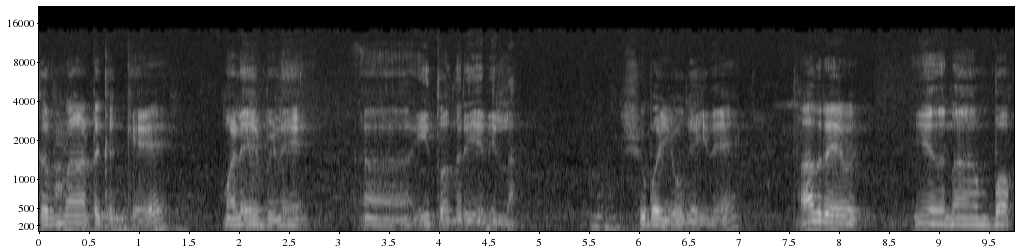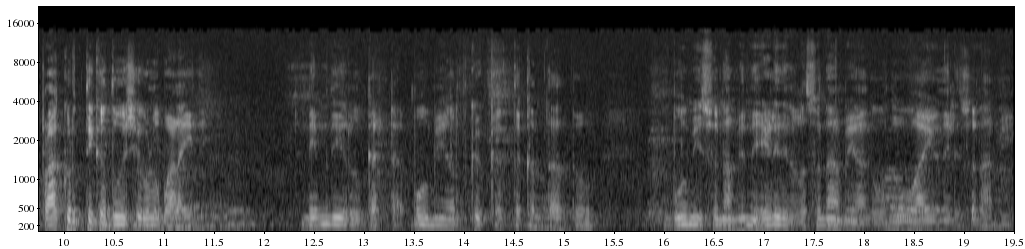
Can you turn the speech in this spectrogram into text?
ಕರ್ನಾಟಕಕ್ಕೆ ಮಳೆ ಬೆಳೆ ಈ ತೊಂದರೆ ಏನಿಲ್ಲ. ಶುಭ ಯೋಗ ಇದೆ. ಆದರೆ ಇದನ್ನು ಬ ಪ್ರಾಕೃತಿಕ ದೋಷಗಳು ಭಾಳ ಇದೆ. ನೆಮ್ಮದಿ ಇರೋದು ಕಷ್ಟ. ಭೂಮಿ ಅರ್ಥಕ್ಕಾಗ್ತಕ್ಕಂಥದ್ದು ಭೂಮಿ ಸುನಾಮಿಯಿಂದ ಹೇಳಿದಿನಲ್ಲ, ಸುನಾಮಿ ಆಗುವುದು, ವಾಯುವಿನಲ್ಲಿ ಸುನಾಮಿ.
